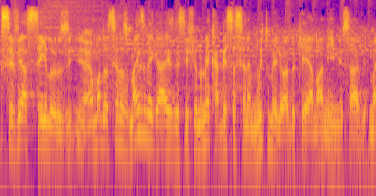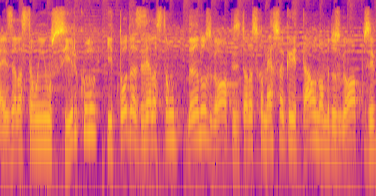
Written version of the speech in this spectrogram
você vê as Sailors, é uma das cenas mais legais desse filme. Na minha cabeça, a cena é muito melhor do que é no anime, sabe? Mas elas estão em um círculo e todas elas estão dando os golpes. Então elas começam a gritar o nome dos golpes e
